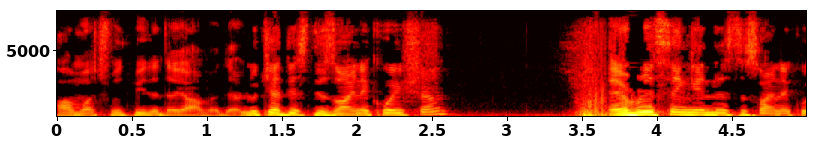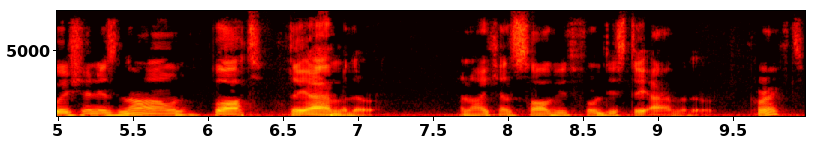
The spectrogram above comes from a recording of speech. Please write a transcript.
how much would be the diameter. Look at this design equation. Everything in this design equation is known but diameter. And I can solve it for this diameter, correct?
